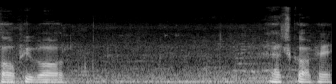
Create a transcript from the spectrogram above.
ਕਾਫੀ ਬਾਰ ਐਸ ਕਾਫੇ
